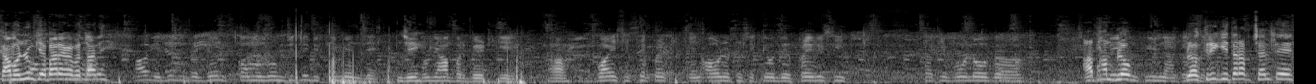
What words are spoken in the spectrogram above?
कॉमन रूम के बारे में बता दें आगे this is the girls common room जितने भी फीमेल्स हैं जी। वो यहाँ पर बैठती है। हाँ बॉयज़ से separate in order to secure their privacy ताकि वो लोग uh, अब हम लोग ब्लॉक थ्री की तरफ़ चलते हैं।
